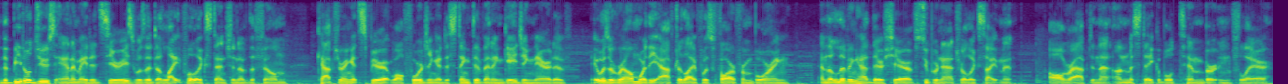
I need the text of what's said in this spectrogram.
The Beetlejuice animated series was a delightful extension of the film, capturing its spirit while forging a distinctive and engaging narrative. It was a realm where the afterlife was far from boring, and the living had their share of supernatural excitement, all wrapped in that unmistakable Tim Burton flair.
